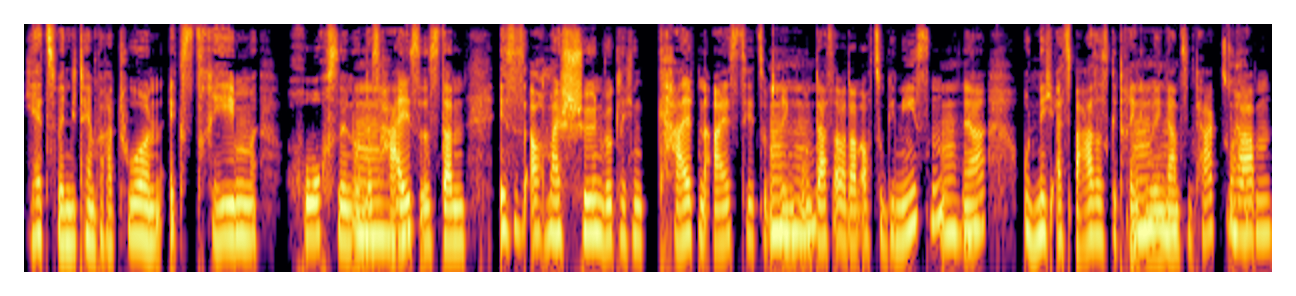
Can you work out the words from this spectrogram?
jetzt, wenn die Temperaturen extrem hoch sind und es mhm. heiß ist, dann ist es auch mal schön, wirklich einen kalten Eistee zu trinken mhm. und das aber dann auch zu genießen, mhm. ja, und nicht als Basisgetränk über den ganzen Tag zu ja. haben.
